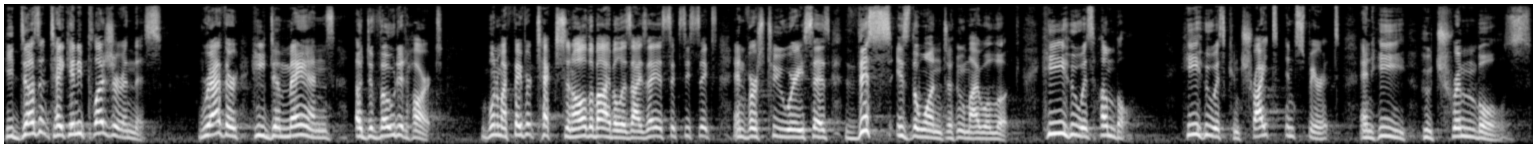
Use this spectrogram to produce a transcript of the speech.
He doesn't take any pleasure in this. Rather, he demands a devoted heart. One of my favorite texts in all the Bible is Isaiah 66 and verse 2, where he says, This is the one to whom I will look, he who is humble, he who is contrite in spirit, and he who trembles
